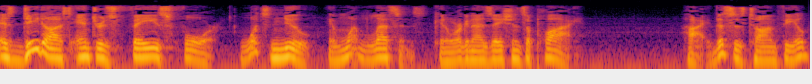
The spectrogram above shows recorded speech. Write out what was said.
As DDoS enters phase four, what's new and what lessons can organizations apply? Hi, this is Tom Field,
